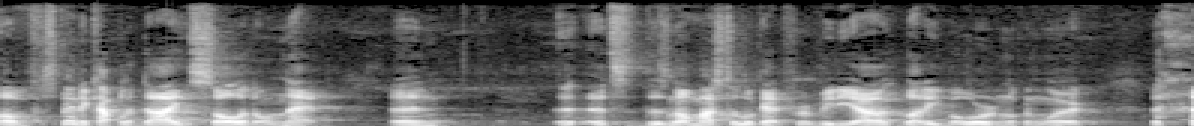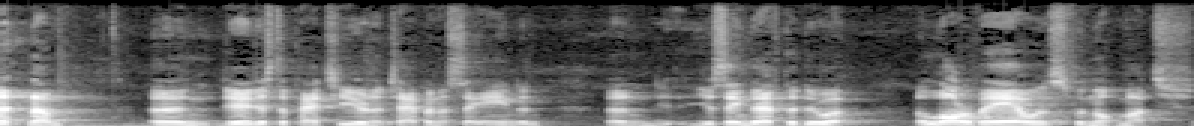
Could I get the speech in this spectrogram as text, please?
I've spent a couple of days solid on that and it's there's not much to look at for a video. It's bloody boring looking work. and, um, and yeah, just a patch here and a tap and a sand and and you seem to have to do a, a lot of hours for not much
